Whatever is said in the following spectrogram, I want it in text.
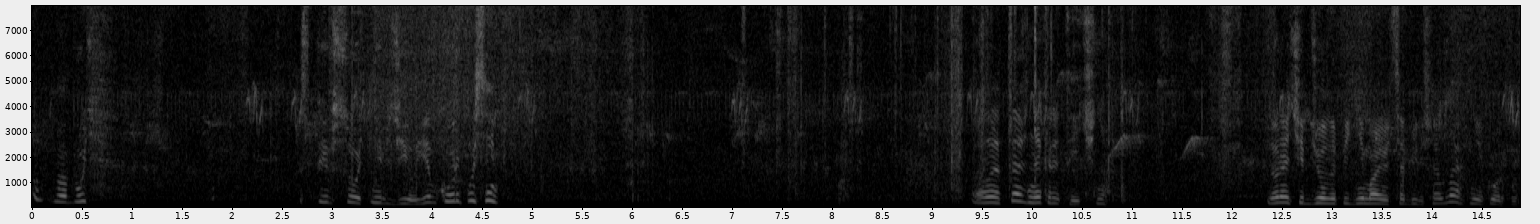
От, мабуть, з півсотні бджіл є в корпусі. Але теж не критично. До речі, бджоли піднімаються більше в верхній корпус.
